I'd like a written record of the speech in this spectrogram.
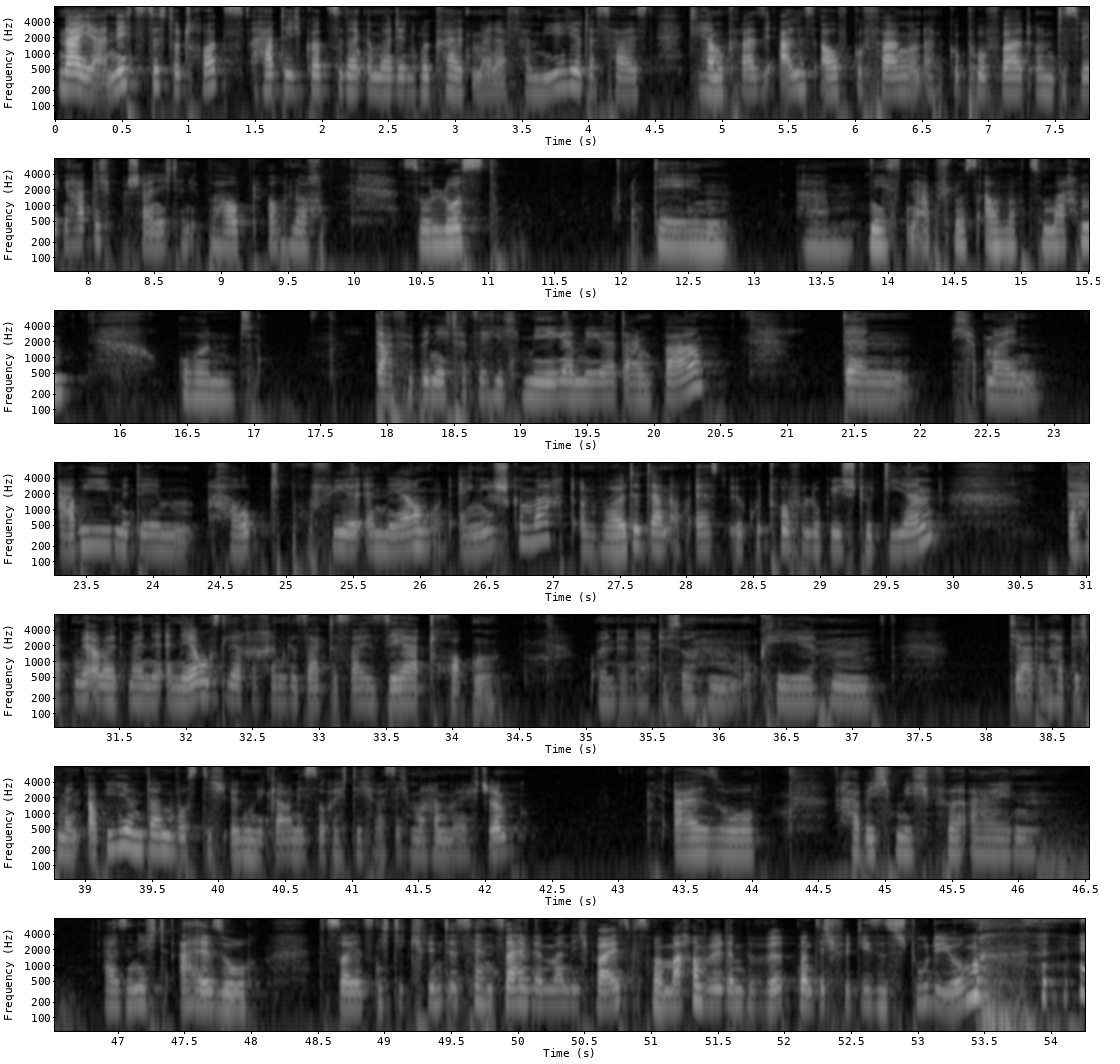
Naja, nichtsdestotrotz hatte ich Gott sei Dank immer den Rückhalt meiner Familie. Das heißt, die haben quasi alles aufgefangen und abgepuffert und deswegen hatte ich wahrscheinlich dann überhaupt auch noch so Lust, den ähm, nächsten Abschluss auch noch zu machen. Und dafür bin ich tatsächlich mega, mega dankbar, denn ich habe mein Abi mit dem Hauptprofil Ernährung und Englisch gemacht und wollte dann auch erst Ökotrophologie studieren. Da hat mir aber meine Ernährungslehrerin gesagt, es sei sehr trocken. Und dann dachte ich so, hm, okay, hm. Ja, dann hatte ich mein Abi und dann wusste ich irgendwie gar nicht so richtig, was ich machen möchte. Also habe ich mich für ein, also nicht also, das soll jetzt nicht die Quintessenz sein, wenn man nicht weiß, was man machen will, dann bewirbt man sich für dieses Studium.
